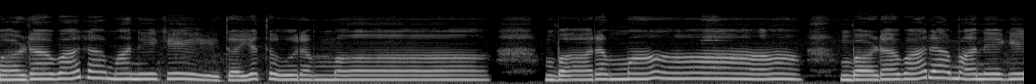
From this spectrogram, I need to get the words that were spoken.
ಬಡವರ ಮನೆಗೆ ದಯ ತೋರಮ್ಮ. ಬಾರಮ್ಮ, ಬಡವರ ಮನೆಗೆ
